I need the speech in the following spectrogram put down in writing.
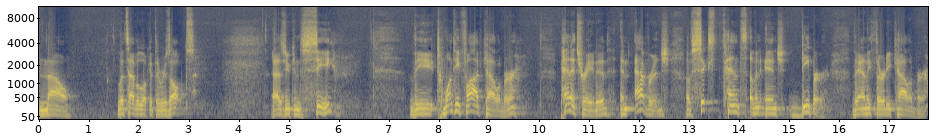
Now, let's have a look at the results. As you can see, the 25 caliber penetrated an average of six tenths of an inch deeper than the 30 caliber.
